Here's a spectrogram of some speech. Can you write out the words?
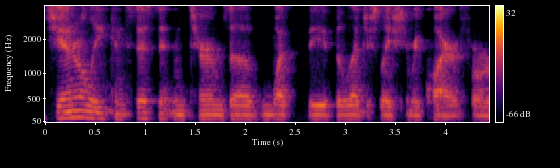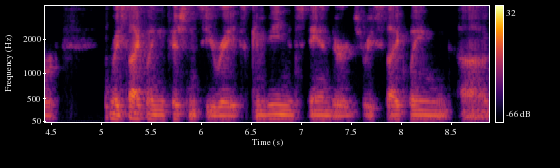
generally consistent in terms of what the, the legislation required for recycling efficiency rates, convenience standards, recycling uh,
